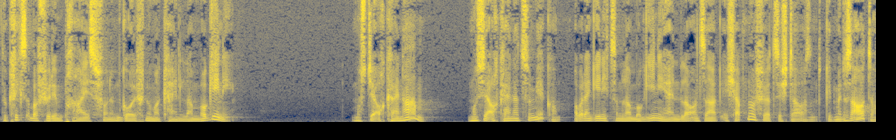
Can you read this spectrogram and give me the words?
Du kriegst aber für den Preis von einem Golfnummer keinen Lamborghini. Musst ja auch keinen haben. Muss ja auch keiner zu mir kommen. Aber dann gehe ich zum Lamborghini-Händler und sage, ich habe nur 40.000, gib mir das Auto.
